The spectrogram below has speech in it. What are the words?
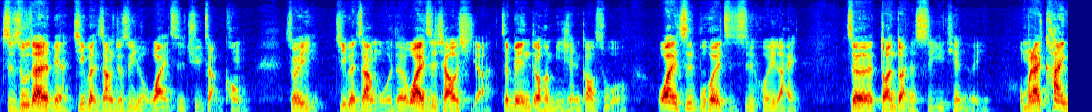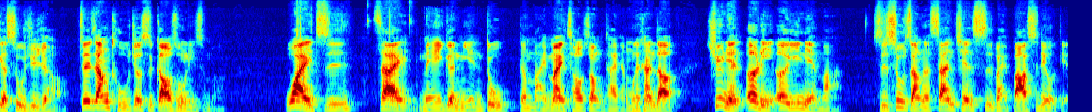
指数在那边基本上就是由外资去掌控。所以基本上我的外资消息啊，这边都很明显的告诉我，外资不会只是回来这短短的十一天而已。我们来看一个数据就好，这张图就是告诉你什么，外资在每一个年度的买卖超状态。我们可以看到，去年二零二一年嘛，指数涨了三千四百八十六点，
